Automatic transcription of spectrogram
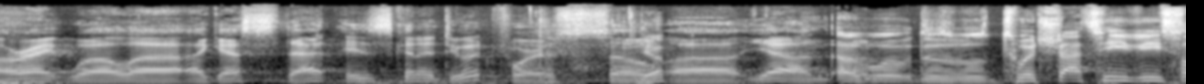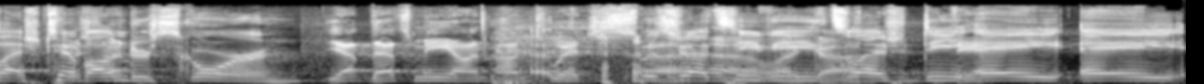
All right. Well, uh, I guess that is going to do it for us. So, Yep. uh, yeah. on- Uh, well, this was Twitch.tv slash tip Twitch underscore Yep, that's me on, on Twitch. Uh, Twitch.tv God. slash D A A.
